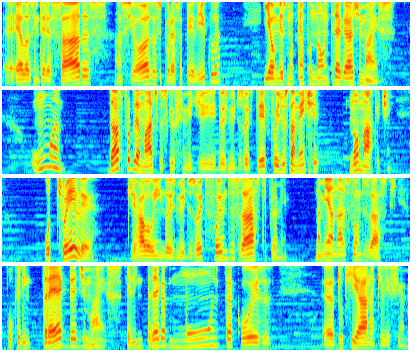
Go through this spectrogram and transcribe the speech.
eh, elas interessadas, ansiosas por essa película e ao mesmo tempo não entregar demais. Uma das problemáticas que o filme de 2018 teve foi justamente no marketing. O trailer de Halloween 2018 foi um desastre para mim. Na minha análise foi um desastre, porque ele entrega demais. Ele entrega muita coisa é, do que há naquele filme.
